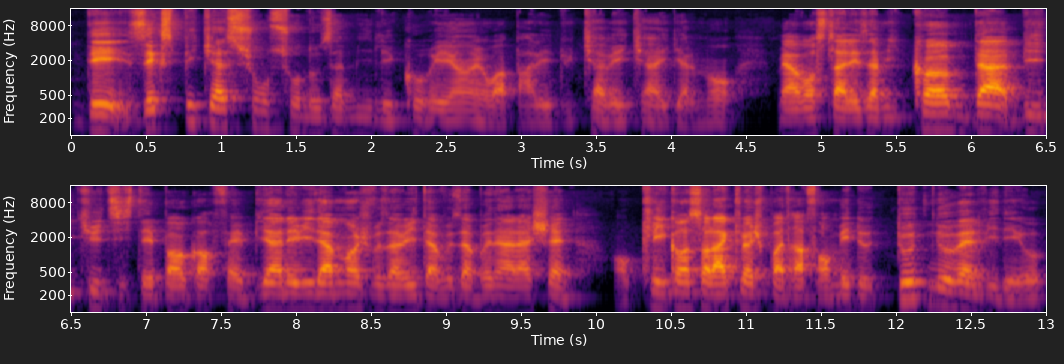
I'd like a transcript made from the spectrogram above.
des explications sur nos amis les Coréens et on va parler du KVK également. Mais avant cela les amis, comme d'habitude, si ce n'est pas encore fait, bien évidemment je vous invite à vous abonner à la chaîne en cliquant sur la cloche pour être informé de toutes nouvelles vidéos.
